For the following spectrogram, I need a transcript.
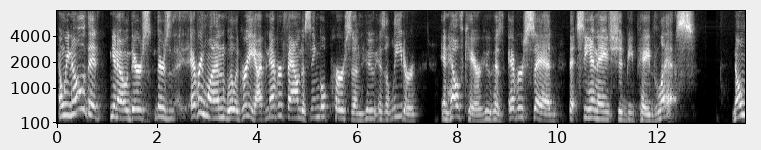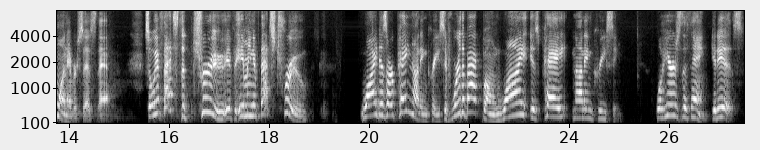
And we know that, you know, there's, there's, everyone will agree. I've never found a single person who is a leader in healthcare who has ever said that CNAs should be paid less. No one ever says that. So if that's the true, if, I mean, if that's true, why does our pay not increase? If we're the backbone, why is pay not increasing? Well, here's the thing it is.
